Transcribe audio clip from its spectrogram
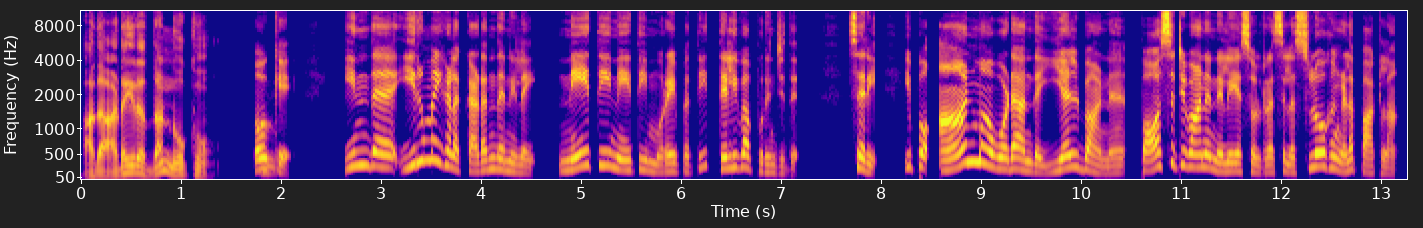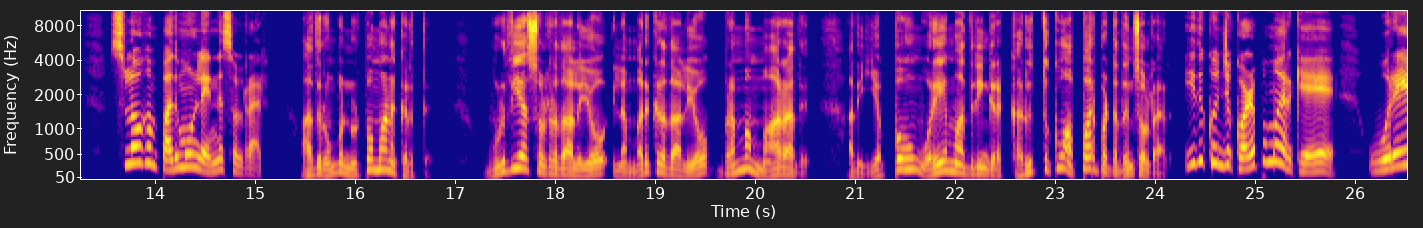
அதை அடையிறது தான் நோக்கம். ஓகே. இந்த இருமைகளை கடந்த நிலை நேத்தி நேத்தி முறை பத்தி தெளிவா புரிஞ்சுது. சரி இப்போ ஆன்மாவோட அந்த இயல்பான பாசிட்டிவான நிலைய சொல்ற சில ஸ்லோகங்களை பார்க்கலாம் ஸ்லோகம் பதிமூணுல என்ன சொல்றார்? அது ரொம்ப நுட்பமான கருத்து. உறுதியா சொல்றதாலேயோ இல்ல மறுக்கிறதாலேயோ பிரம்மம் மாறாது. அது எப்பவும் ஒரே மாதிரிங்கிற கருத்துக்கும் அப்பாற்பட்டதுன்னு சொல்றார். இது கொஞ்சம் குழப்பமா இருக்கே. ஒரே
